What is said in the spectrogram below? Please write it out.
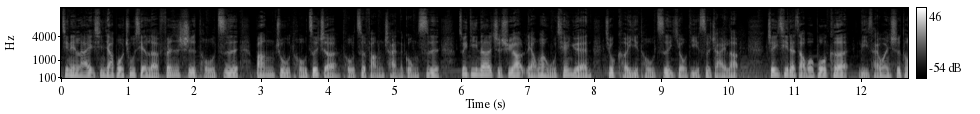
近年来，新加坡出现了分式投资，帮助投资者投资房产的公司，最低呢只需要两万五千元就可以投资有地私宅了。这一期的早报播客理财万事通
